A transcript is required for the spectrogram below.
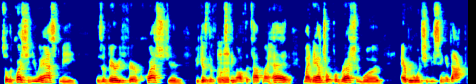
So the question you asked me is a very fair question because the 1st mm-hmm. thing off the top of my head, my natural progression would everyone should be seeing a doctor.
